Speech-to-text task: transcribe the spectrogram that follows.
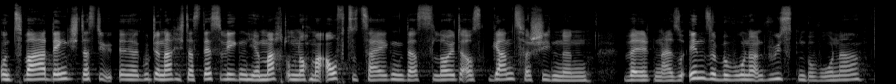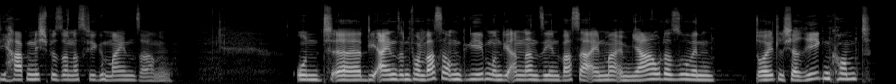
und zwar denke ich, dass die äh, gute Nachricht das deswegen hier macht, um nochmal aufzuzeigen, dass Leute aus ganz verschiedenen Welten, also Inselbewohner und Wüstenbewohner, die haben nicht besonders viel gemeinsam. Und äh, die einen sind von Wasser umgeben und die anderen sehen Wasser einmal im Jahr oder so, wenn deutlicher Regen kommt.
